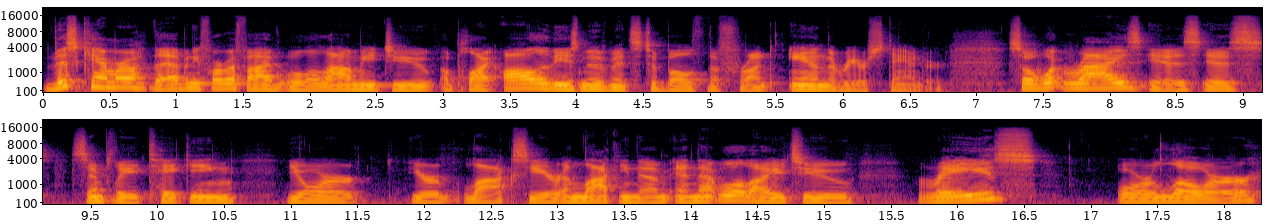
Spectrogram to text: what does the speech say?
this camera, the Ebony 4x5, will allow me to apply all of these movements to both the front and the rear standard. So what rise is, is simply taking your, your locks here and locking them, and that will allow you to raise or lower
